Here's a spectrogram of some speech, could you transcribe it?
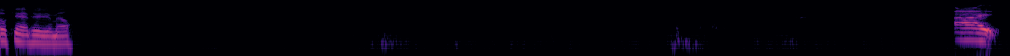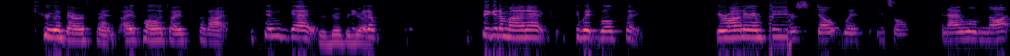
Still can't hear you, Mel. Uh, true embarrassment. I apologize for that. Simgat, You're good to go. Sigidamanak, Siwit Wilczek. Your Honor, and first dealt with insult, and I will not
